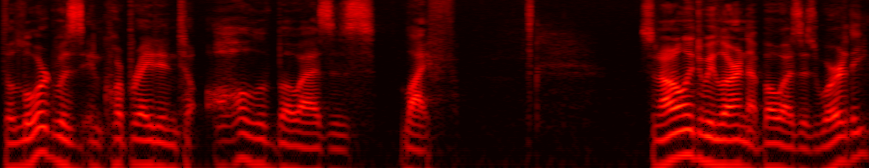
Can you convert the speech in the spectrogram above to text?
the Lord was incorporated into all of Boaz's life. So not only do we learn that Boaz is worthy,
